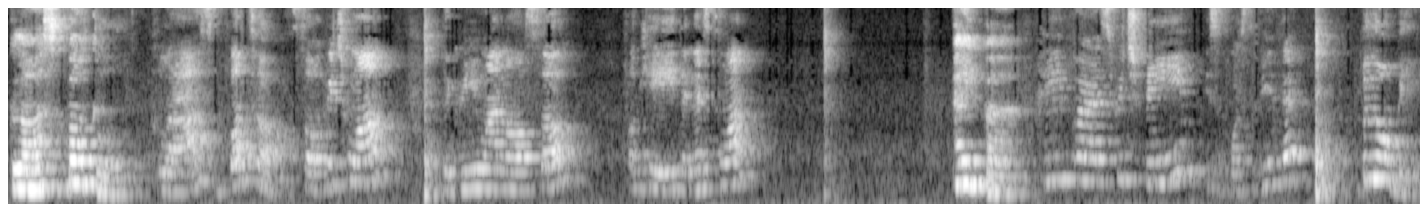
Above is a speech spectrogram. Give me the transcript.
Glass bottle. glass bottle. So which one? The green one also. Okay. The next one, Paper. papers. Which bin is supposed to be in the blue bin?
